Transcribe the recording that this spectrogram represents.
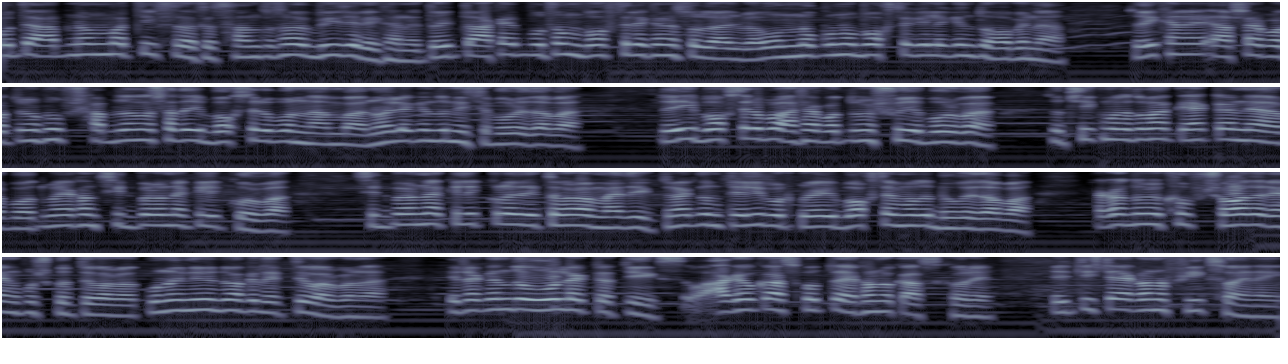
মধ্যে আট নম্বর টিপস আছে শান্তসার ব্রিজের এখানে। তো এই ট্রাকের প্রথম বক্সের এখানে চলে আসবে, অন্য কোনো বক্সে গেলে কিন্তু হবে না। তো এখানে আসার পর তুমি খুব সাবধানের সাথে এই বক্সের উপর নামবা, নইলে কিন্তু নিচে পড়ে যাবা। তো এই বক্সের উপর আসার পর তুমি শুয়ে পড়বা। তো ঠিক মতো তোমার ক্যারেক্টার নেওয়ার পর তুমি এখন সিট বাটনে ক্লিক করবা। সিট বাটনে ক্লিক করে দেখতে পারবা ম্যাজিক তুমি একদম টেলিপোর্ট করে এই বক্সের মধ্যে ঢুকে যাবা। এখন তুমি খুব সহজে র্যাঙ্ক পুশ করতে পারবা, কোনো দিনই তোমাকে দেখতে পারবে না। এটা কিন্তু ওল্ড একটা টিক্স আগেও কাজ করতো, এখনও কাজ করে। এই টিক্সটা এখনও ফিক্স হয় নাই।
